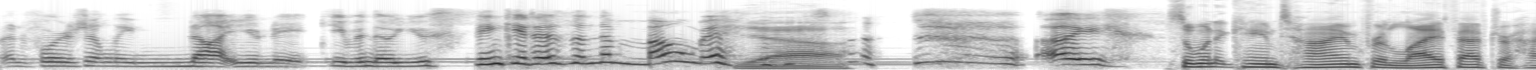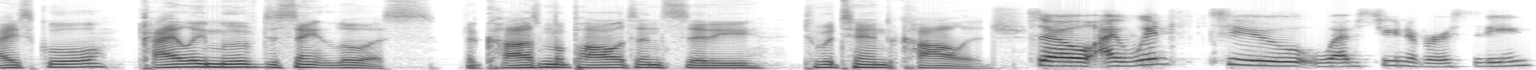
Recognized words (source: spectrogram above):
unfortunately not unique, even though you think it is in the moment. Yeah. I, So when it came time for life after high school, Kylie moved to St. Louis, the cosmopolitan city, to attend college. so I went to Webster University,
